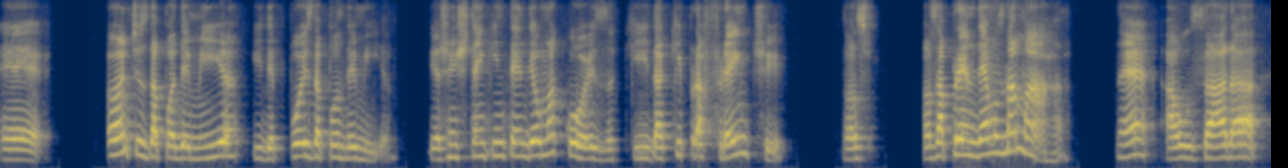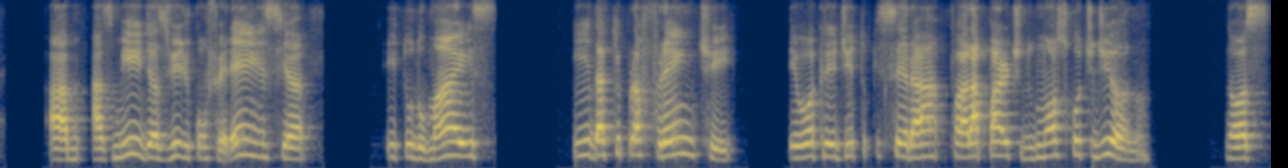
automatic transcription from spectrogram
é, antes da pandemia e depois da pandemia. E a gente tem que entender uma coisa, que daqui para frente nós, nós aprendemos na marra, né? A usar a, a, as mídias, videoconferência e tudo mais. E daqui para frente, eu acredito que será fará parte do nosso cotidiano. Nós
